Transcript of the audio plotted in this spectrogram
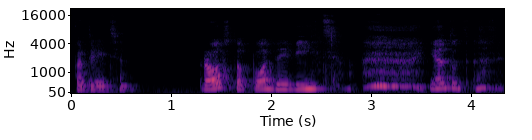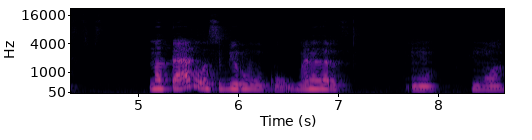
Подивіться. Просто подивіться. Я тут натерла собі руку. У мене зараз. О, о.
